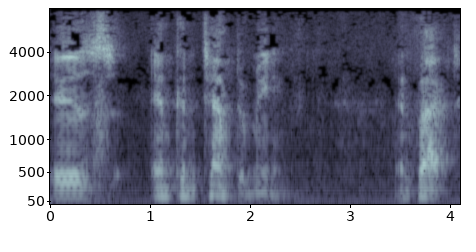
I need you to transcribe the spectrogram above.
is in contempt of meaning. In fact,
